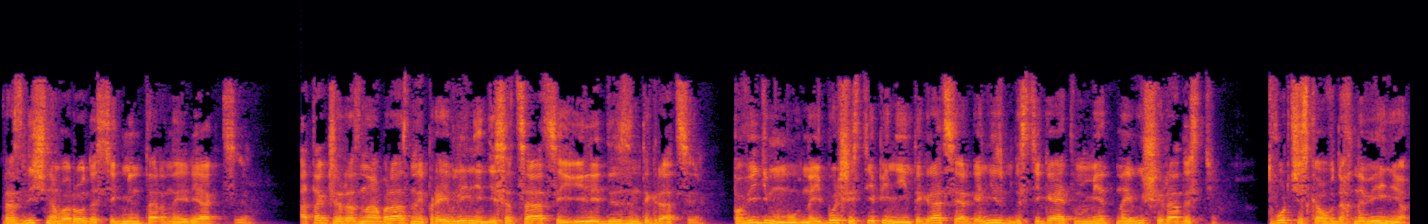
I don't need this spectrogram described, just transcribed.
различного рода сегментарные реакции, а также разнообразные проявления диссоциации или дезинтеграции. По-видимому, в наибольшей степени интеграции организм достигает в момент наивысшей радости – творческого вдохновения,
